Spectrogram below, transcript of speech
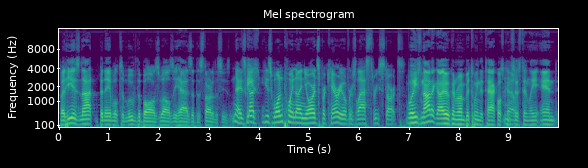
but he has not been able to move the ball as well as he has at the start of the season. No, he's got he's 1.9 yards per carry over his last three starts. Well, he's not a guy who can run between the tackles No. consistently, and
